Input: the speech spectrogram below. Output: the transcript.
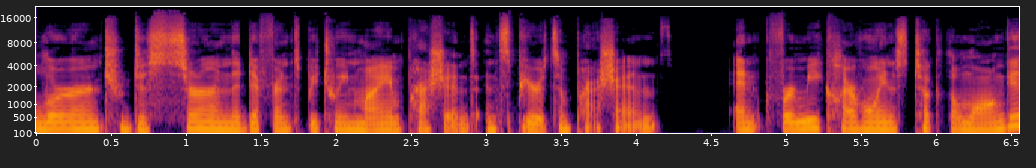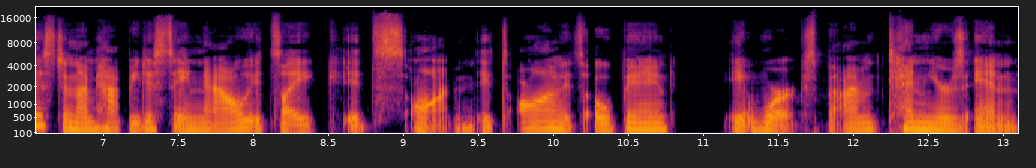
learn to discern the difference between my impressions and spirit's impressions. And for me, clairvoyance took the longest. And I'm happy to say now it's like, it's on, it's on, it's open, it works, but I'm 10 years in.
